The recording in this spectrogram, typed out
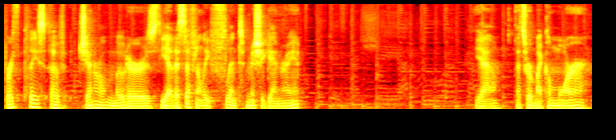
birthplace of General Motors. Yeah, that's definitely Flint, Michigan, right? Yeah, that's where Michael Moore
